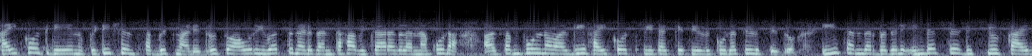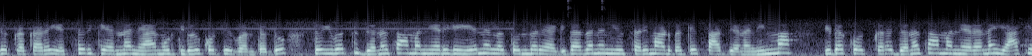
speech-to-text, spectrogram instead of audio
ಹೈಕೋರ್ಟ್ಗೆ ಏನು ಪಿಟಿಷನ್ ಸಬ್ಮಿಟ್ ಮಾಡಿದ್ರು. ಸೊ ಅವರು ಇವತ್ತು ನಡೆದಂತಹ ವಿಚಾರಗಳನ್ನ ಕೂಡ ಸಂಪೂರ್ಣವಾಗಿ ಹೈಕೋರ್ಟ್ ಪೀಠಕ್ಕೆ ಕೂಡ ತಿಳಿಸಿದ್ರು. ಈ ಸಂದರ್ಭದಲ್ಲಿ ಇಂಡಸ್ಟ್ರಿಯಲ್ ಡಿಸ್ಪ್ಯೂಟ್ ಕಾಯ್ದೆ ಪ್ರಕಾರ ಎಚ್ಚರಿಕೆಯನ್ನ ನ್ಯಾಯಮೂರ್ತಿಗಳು ಕೊಟ್ಟಿರುವಂತದ್ದು. ಸೊ ಇವತ್ತು ಜನಸಾಮಾನ್ಯರಿಗೆ ಏನೆಲ್ಲ ತೊಂದರೆ ಆಗಿದೆ ಅದನ್ನ ನೀವು ಸರಿ ಮಾಡೋದಕ್ಕೆ ಸಾಧ್ಯನಾ? ನಿಮ್ಮ ಇದಕ್ಕೋಸ್ಕರ ಜನಸಾಮಾನ್ಯರನ್ನ ಯಾಕೆ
